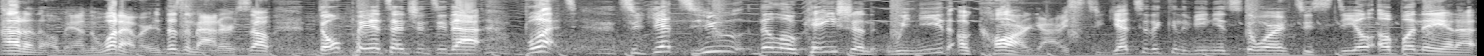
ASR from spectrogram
I don't know, man. Whatever. It doesn't matter. So don't pay attention to that. But to get to the location, we need a car, guys. To get to the convenience store, to steal a banana,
